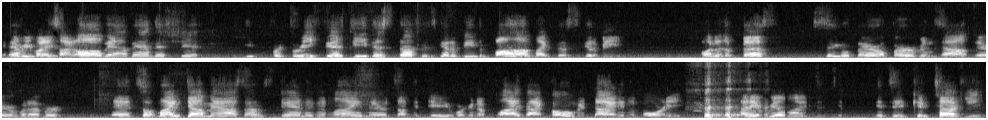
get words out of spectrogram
and everybody's like, "Oh man, man, this shit for 350, this stuff is gonna be the bomb. Like this is gonna be one of the best single barrel bourbons out there, or whatever." And so my dumbass, I'm standing in line there. It's on the day we're going to fly back home at nine in the morning. I didn't realize it's, it's in Kentucky.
